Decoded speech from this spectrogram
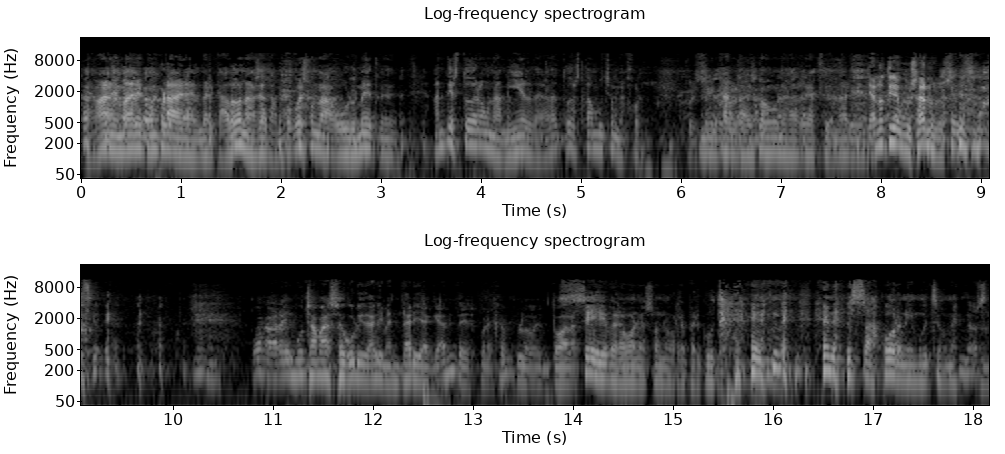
Además, mi madre compra en el Mercadona, o sea, tampoco es una gourmet. Antes todo era una mierda, ahora todo está mucho mejor. Pues Me encanta, es como una reaccionaria. ya no tiene gusanos. Bueno, ahora hay mucha más seguridad alimentaria que antes, por ejemplo, en todas las... Sí, pero bueno, eso no repercute en, en el sabor, ni mucho menos.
